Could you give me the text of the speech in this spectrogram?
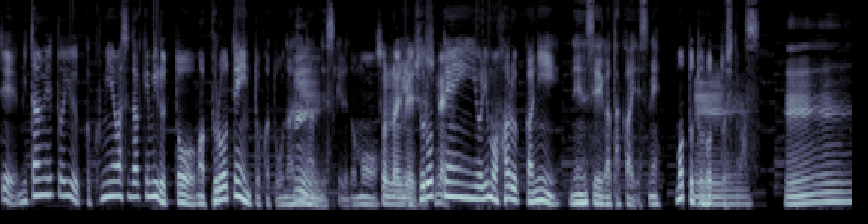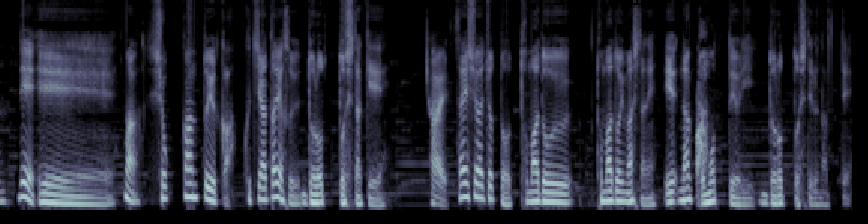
で、見た目というか、組み合わせだけ見ると、まあ、プロテインとかと同じなんですけれども、そんなイメージですねえープロテインよりもはるかに粘性が高いですね。もっとドロッとしてます。で、えー、まあ、食感というか、口当たりはそういうドロッとした系。はい。最初はちょっと戸惑う、戸惑いましたね。え、なんか思ったよりドロッとしてるなって。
